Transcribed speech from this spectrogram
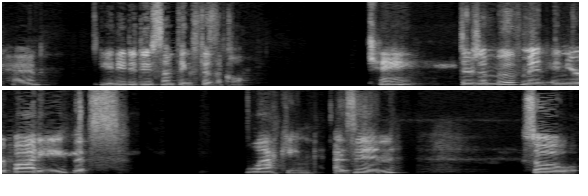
Okay. You need to do something physical. Okay. There's a movement in your body that's lacking, as in, so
